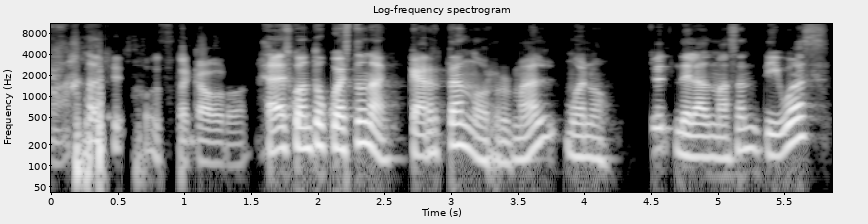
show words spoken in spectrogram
madre. Está cabrón. ¿Sabes cuánto cuesta una carta normal? Bueno, Yo- de las más antiguas.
